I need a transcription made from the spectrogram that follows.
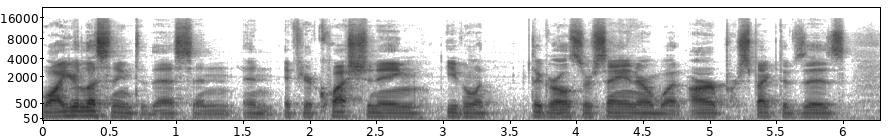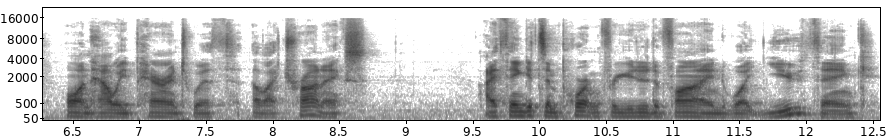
while you're listening to this and and if you're questioning even what the girls are saying or what our perspectives is on how we parent with electronics i think it's important for you to define what you think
